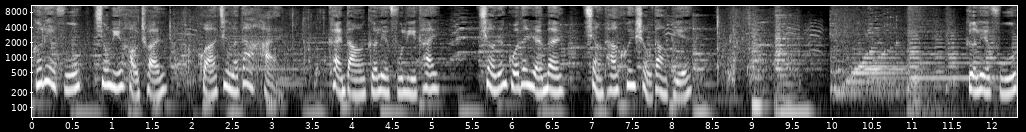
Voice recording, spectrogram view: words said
格列佛修理好船，划进了大海。看到格列佛离开，小人国的人们向他挥手道别。格列佛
